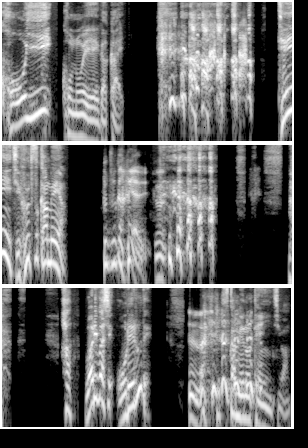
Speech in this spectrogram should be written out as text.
濃いこの映画界。天一二日目やん。二日目やで。うん。は、割り箸折れるで。うん。二日目の天一は。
